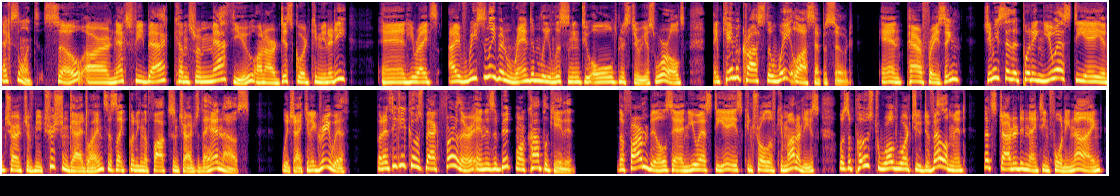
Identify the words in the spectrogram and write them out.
Excellent. So, our next feedback comes from Matthew on our Discord community. And he writes, I've recently been randomly listening to old Mysterious Worlds and came across the weight loss episode. And paraphrasing, Jimmy said that putting USDA in charge of nutrition guidelines is like putting the fox in charge of the henhouse, which I can agree with, but I think it goes back further and is a bit more complicated. The Farm Bills and USDA's control of commodities was a post World War II development that started in 1949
